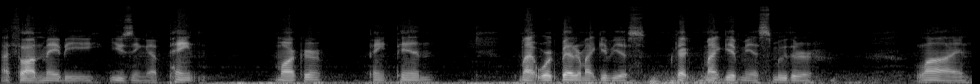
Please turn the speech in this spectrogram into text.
I thought maybe using a paint marker paint pen might work better. Might give you a might give me a smoother line.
